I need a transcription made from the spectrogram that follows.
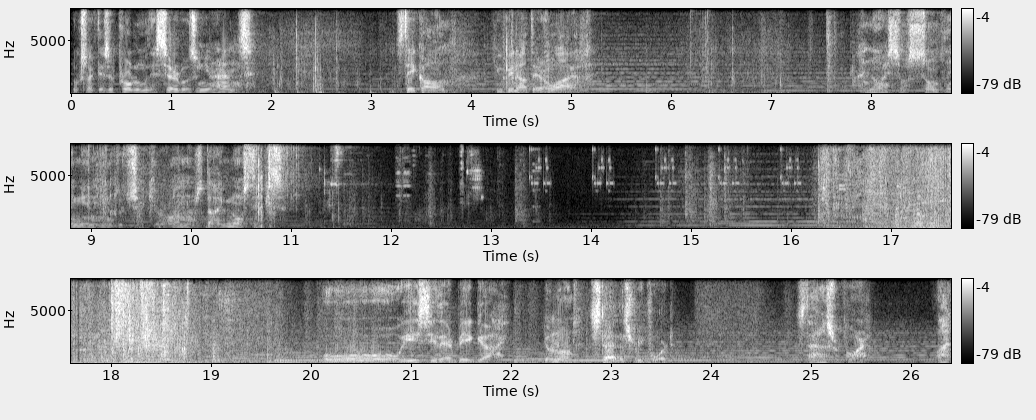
Looks like there's a problem with the servos in your hands. Stay calm. You've been out there a while. I know I saw something in here to check your armor's diagnostics. Easy there, big guy. You're not. Status report. Status report? What?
